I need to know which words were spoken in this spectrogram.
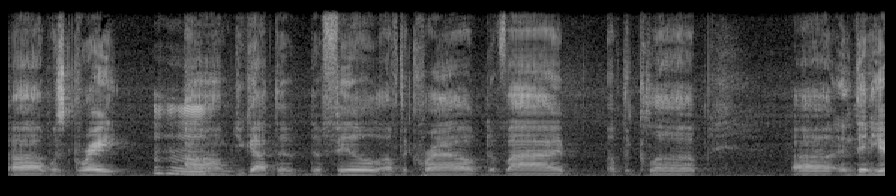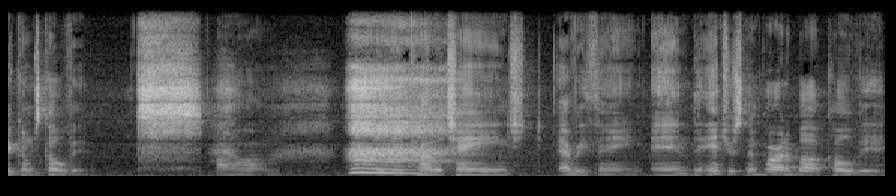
uh, was great. Mm-hmm. Um, you got the the feel of the crowd, the vibe of the club, uh, and then here comes COVID. Um, it, kind of changed everything. And the interesting part about COVID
